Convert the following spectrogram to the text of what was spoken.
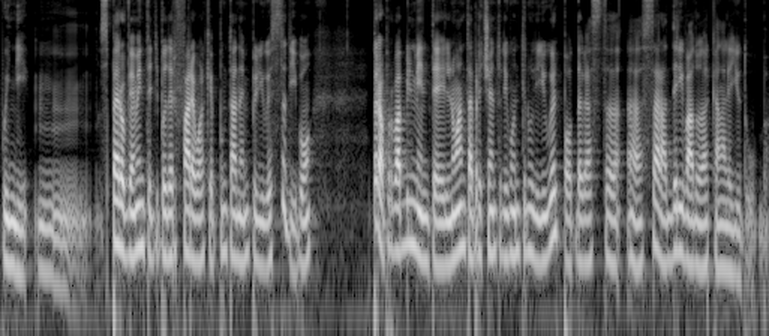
Quindi mh, mm, spero ovviamente di poter fare qualche puntata in più di questo tipo, però probabilmente il 90% dei contenuti di quel podcast uh, sarà derivato dal canale YouTube.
